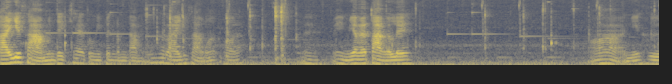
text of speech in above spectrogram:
ลายที่สามมันจะแค่ตรงนี้เป็นดำๆลายที่สามก็พอแล้วแม่ไม่เห็นมีอะไรต่างกันเลยอ่าอันนี้คือ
